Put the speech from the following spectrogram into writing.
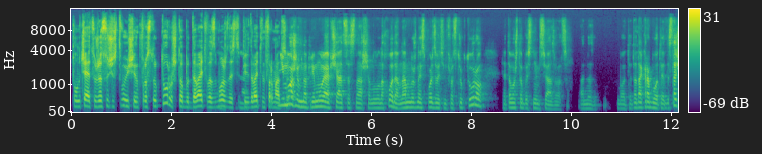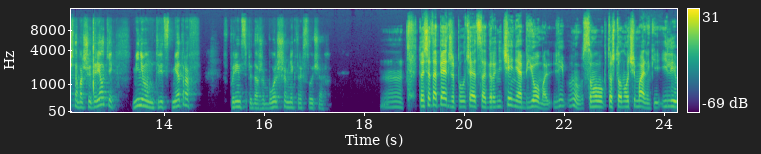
получается, уже существующую инфраструктуру, чтобы давать возможность да. передавать информацию. Не можем напрямую общаться с нашим луноходом, нам нужно использовать инфраструктуру для того, чтобы с ним связываться. Вот, это так работает. Достаточно большие тарелки, минимум 30 метров, в принципе, даже больше в некоторых случаях. То есть это опять же получается ограничение объема, ли, ну, самого то, что он очень маленький, или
